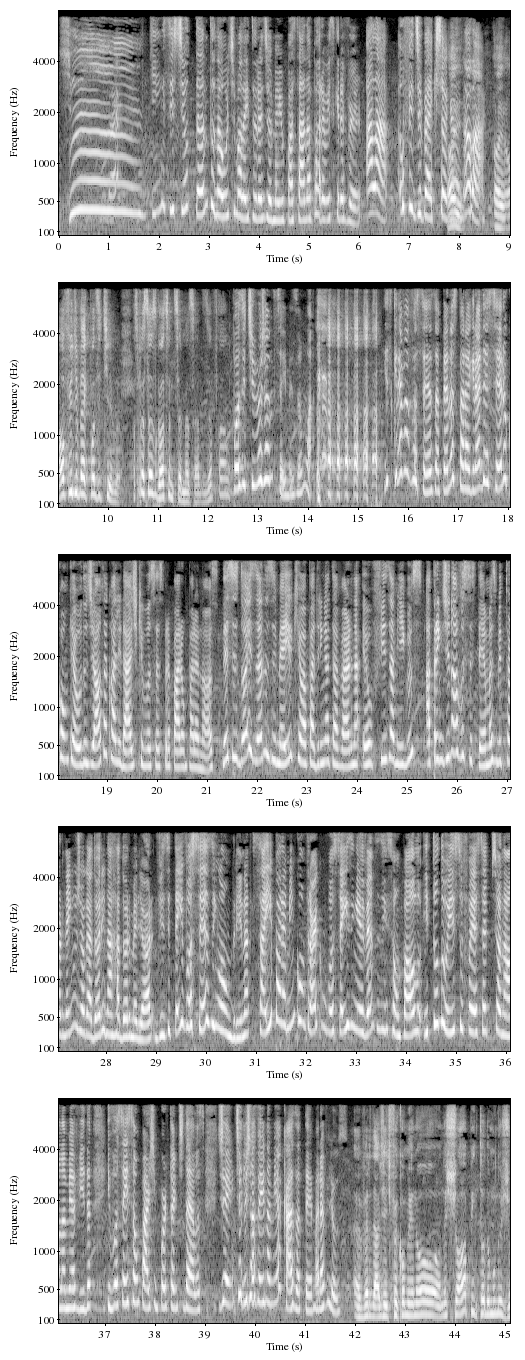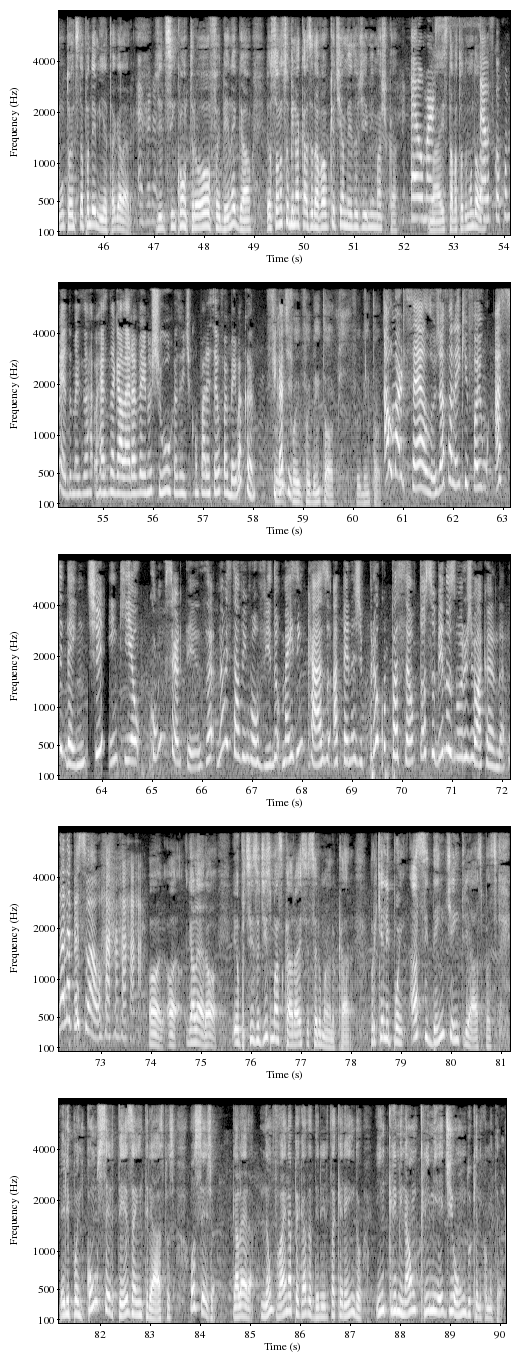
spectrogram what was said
que insistiu tanto na última leitura de e-mail passada para eu escrever. Ah lá, o feedback chegando. Aí. Ah lá. Olha, olha o feedback positivo. As pessoas gostam de ser ameaçadas, eu falo. Positivo eu já não sei, mas vamos lá. Escreva vocês apenas para agradecer o conteúdo de alta qualidade que vocês preparam para nós. Nesses dois anos e meio que eu apadrinho a taverna, eu fiz amigos, aprendi novos sistemas, me tornei um jogador e narrador melhor, visitei vocês em Londrina, saí para me encontrar com vocês em eventos em São Paulo e tudo isso foi excepcional na minha vida e vocês são parte importante delas. Gente, ele já veio na minha casa até, maravilhoso. É verdade, a gente foi comer no, no shopping, todo mundo junto, antes da pandemia, tá, galera? É A verdade. gente se encontrou, foi bem legal. Eu só não subi na casa da Val porque eu tinha medo de me machucar. É, o Marcelo Mas tava todo mundo lá. ficou com medo, mas a- o resto da galera veio no churras, a gente compareceu, foi bem bacana. Fica a Foi, dica. foi, foi bem top. Foi bem top. Ao Marcelo, já falei que foi um acidente em que eu, com certeza, não estava envolvido, mas em caso apenas de preocupação, tô subindo os muros de Wakanda. Nada pessoal, hahaha. Olha, ó, galera, ó, eu preciso desmascarar esse ser humano, cara. Porque ele põe acidente entre aspas, ele põe com certeza entre aspas, ou seja, galera, não vai na pegada dele, ele tá querendo incriminar um crime hediondo que ele cometeu.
